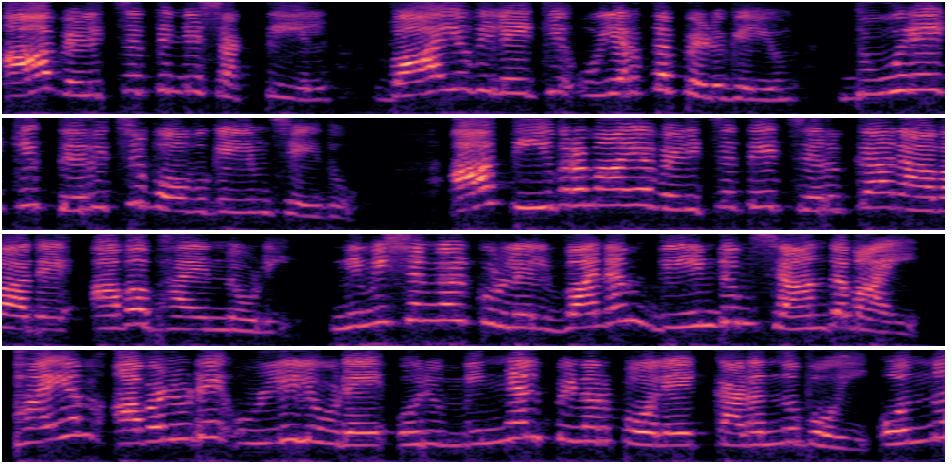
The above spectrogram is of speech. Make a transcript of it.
ആ ശക്തിയിൽ വായുവിലേക്ക് ഉയർത്തപ്പെടുകയും ദൂരേക്ക് തെറിച്ചു പോവുകയും ചെയ്തു. ആ തീവ്രമായ വെളിച്ചത്തെ ചെറുക്കാനാവാതെ അവ ഭയന്നോടി. നിമിഷങ്ങൾക്കുള്ളിൽ വനം വീണ്ടും ശാന്തമായി. ഭയം അവളുടെ ഉള്ളിലൂടെ ഒരു മിന്നൽ പിണർ പോലെ കടന്നുപോയി. ഒന്ന്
